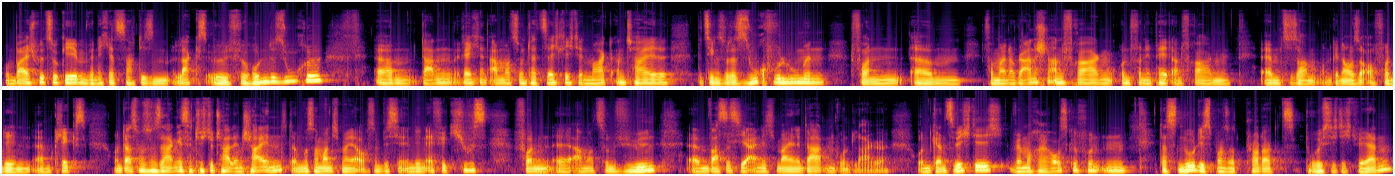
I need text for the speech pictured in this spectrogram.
um Beispiel zu geben, wenn ich jetzt nach diesem Lachsöl für Hunde suche, ähm, dann rechnet Amazon tatsächlich den Marktanteil bzw. das Suchvolumen von, ähm, von meinen organischen Anfragen und von den Paid-Anfragen ähm, zusammen und genauso auch von den ähm, Klicks. Und das muss man sagen, ist natürlich total entscheidend. Da muss man manchmal ja auch so ein bisschen in den FAQs von äh, Amazon wühlen. Ähm, was ist hier eigentlich meine Datengrundlage? Und ganz wichtig, wir haben auch herausgefunden, dass nur die Sponsored Products berücksichtigt werden,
